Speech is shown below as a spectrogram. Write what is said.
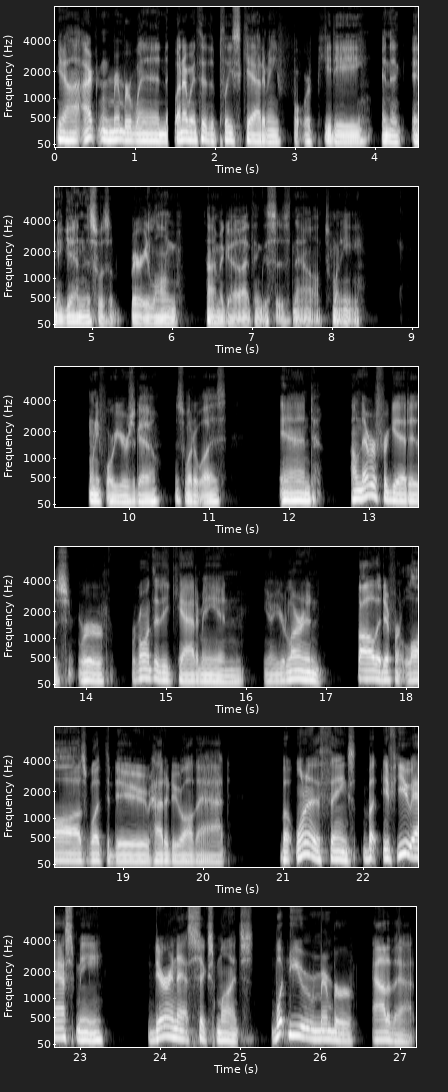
Yeah, I can remember when when I went through the police academy for PD, and and again, this was a very long time ago. I think this is now 20, 24 years ago is what it was. And I'll never forget is we're we're going to the academy, and you know you're learning all the different laws, what to do, how to do all that. But one of the things, but if you ask me during that six months, what do you remember out of that?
